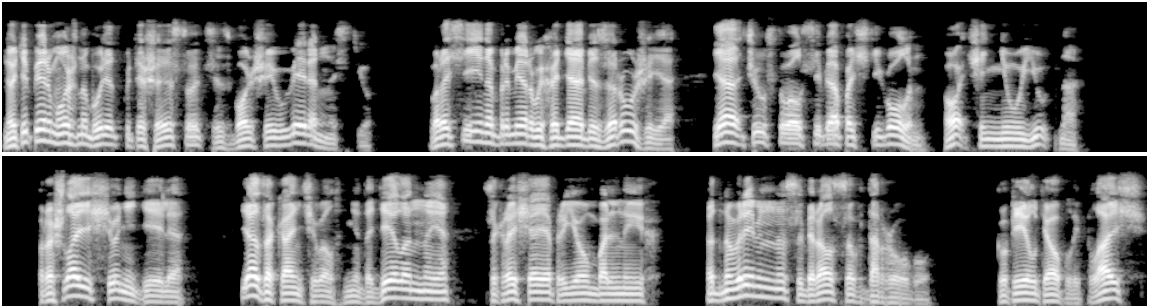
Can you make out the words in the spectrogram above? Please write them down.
Но теперь можно будет путешествовать с большей уверенностью. В России, например, выходя без оружия, я чувствовал себя почти голым, очень неуютно. Прошла еще неделя. Я заканчивал недоделанное, сокращая прием больных, одновременно собирался в дорогу. Купил теплый плащ,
